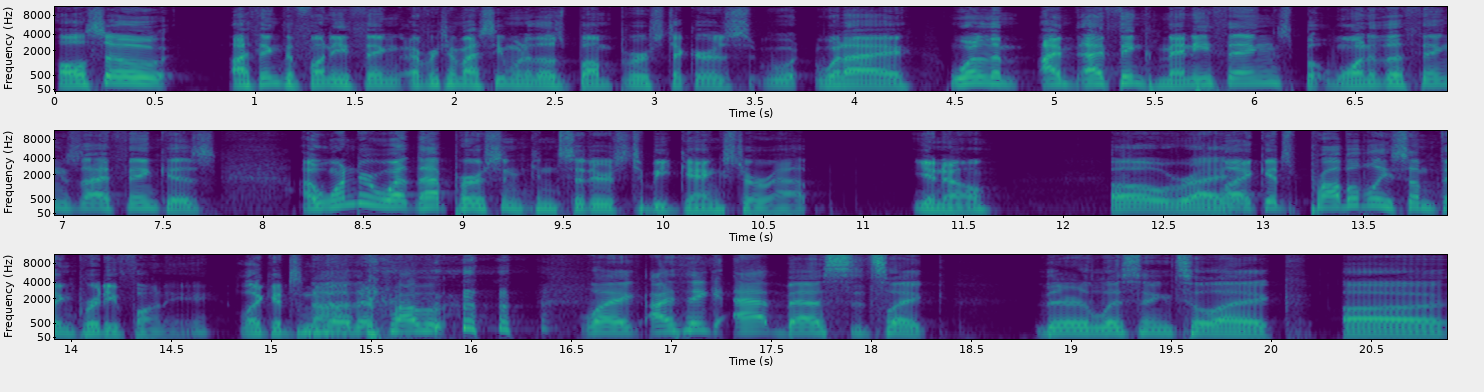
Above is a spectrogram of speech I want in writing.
Also, I think the funny thing every time I see one of those bumper stickers, what I one of them I I think many things, but one of the things I think is I wonder what that person considers to be gangster rap. You know, Oh right. like it's probably something pretty funny. Like it's not. no, they're probably like I think at best it's like they're listening to like uh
